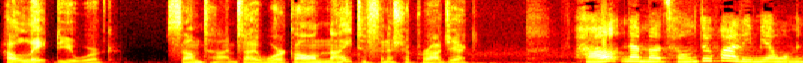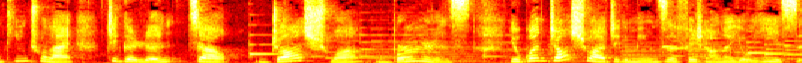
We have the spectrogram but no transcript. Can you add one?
How late do you work? Sometimes I work all night to finish a project. 好，那么从对话里面我们听出来，这个人叫 Joshua Burns。有关 Joshua 这个名字非常的有意思，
